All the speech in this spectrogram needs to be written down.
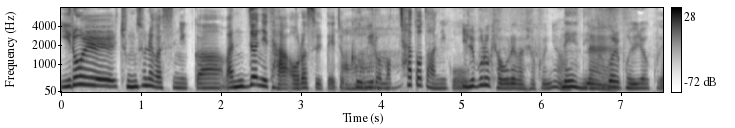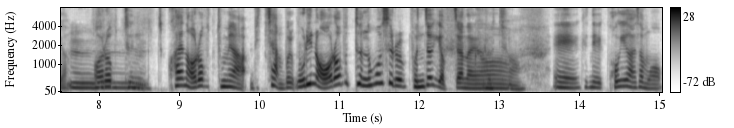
1월 중순에 갔으니까 완전히 다 얼었을 때죠. 그 아. 위로 막 차도 다니고. 일부러 겨울에 가셨군요. 네네. 네. 그걸 보려고요. 음. 얼어붙은, 과연 얼어붙으면 밑이 안 보여. 우리는 얼어붙은 호수를 본 적이 없잖아요. 그렇죠. 예, 네, 근데 거기 가서 뭐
